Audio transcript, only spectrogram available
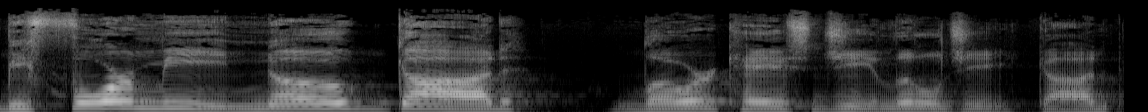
Before me, no God lowercase g, little g, God.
